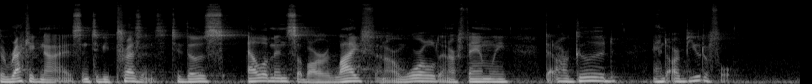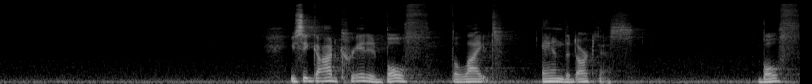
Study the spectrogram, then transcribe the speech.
to recognize and to be present to those elements of our life and our world and our family that are good and are beautiful. You see, God created both the light and the darkness. Both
